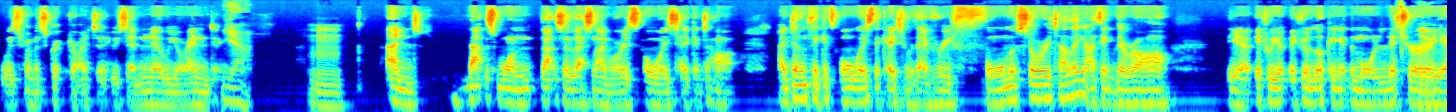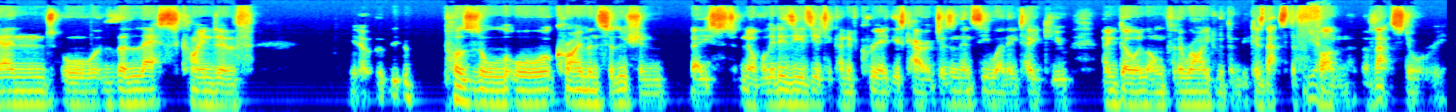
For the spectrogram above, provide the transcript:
was from a scriptwriter who said, "Know your ending," Yeah. Mm. and that's one that's a lesson I've always always taken to heart. I don't think it's always the case with every form of storytelling. I think there are, you know, if we if you're looking at the more literary end or the less kind of, you know, puzzle or crime and solution based novel, it is easier to kind of create these characters and then see where they take you and go along for the ride with them because that's the Yeah. fun of that story.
